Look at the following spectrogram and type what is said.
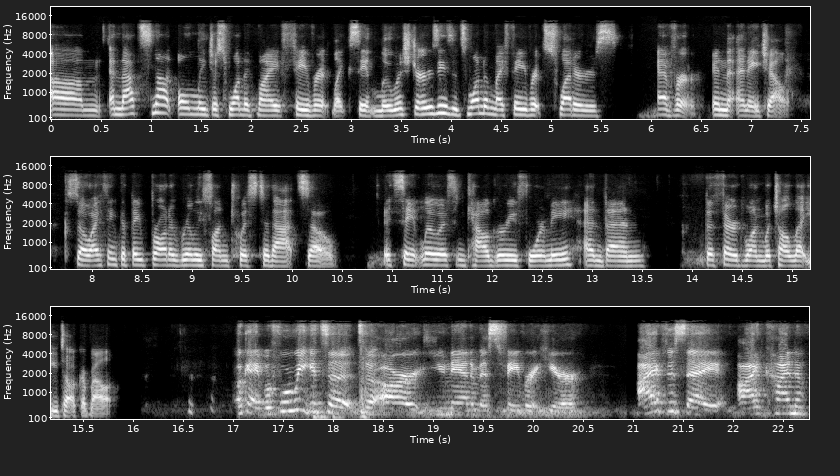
Um, and that's not only just one of my favorite like St. Louis jerseys, it's one of my favorite sweaters ever in the NHL. So I think that they brought a really fun twist to that. So it's St. Louis and Calgary for me. And then the third one, which I'll let you talk about. Okay, before we get to, to our unanimous favorite here, I have to say, I kind of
